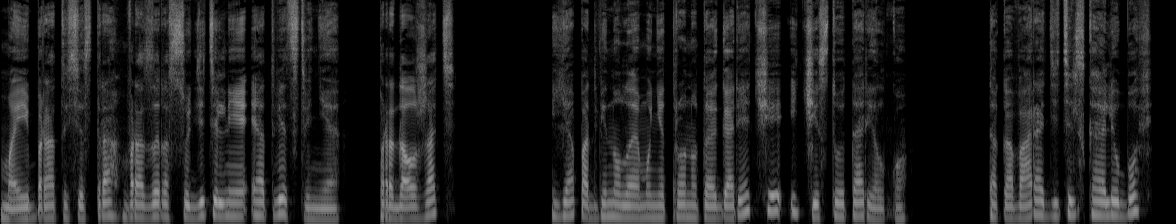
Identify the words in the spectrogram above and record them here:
Мои брат и сестра в разы рассудительнее и ответственнее. Продолжать? Я подвинула ему нетронутое горячее и чистую тарелку. Такова родительская любовь.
